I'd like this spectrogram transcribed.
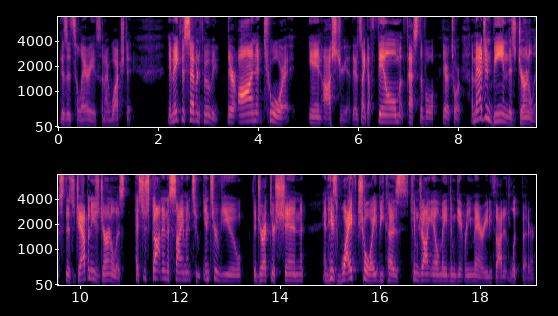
because it's hilarious, and I watched it. They make the seventh movie. They're on tour in Austria. There's like a film festival. They're a tour. Imagine being this journalist. This Japanese journalist has just gotten an assignment to interview the director Shin and his wife Choi because Kim Jong Il made them get remarried. He thought it looked better.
